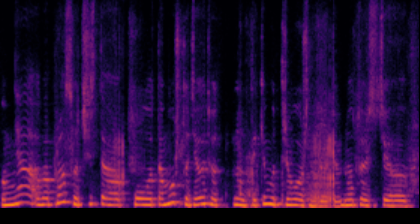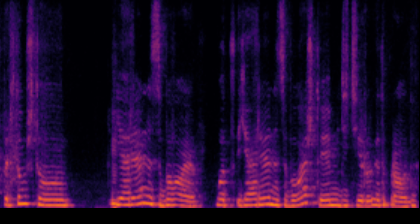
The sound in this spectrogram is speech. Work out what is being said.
У меня вопрос вот чисто по тому, что делать вот ну, таким вот тревожным людям. Ну, то есть э, при том, что я реально забываю. Вот я реально забываю, что я медитирую. Это правда.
